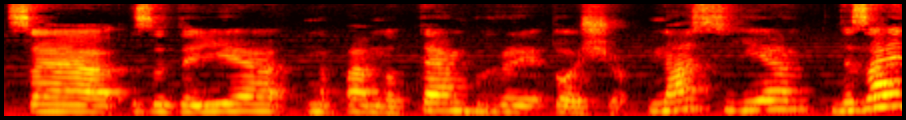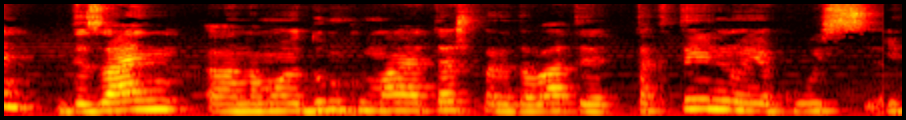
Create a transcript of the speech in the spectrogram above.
Це задає напевно темп гри тощо. У нас є дизайн. Дизайн, е, на мою думку, має теж передавати тактильну якусь і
